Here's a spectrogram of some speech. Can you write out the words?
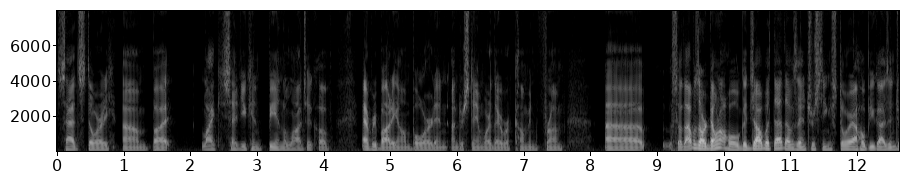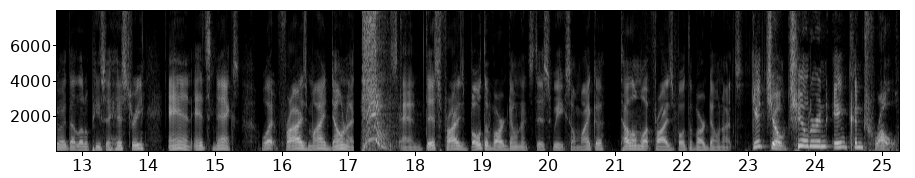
sad story. Um, but like you said, you can be in the logic of everybody on board and understand where they were coming from. Uh, so that was our donut hole. Good job with that. That was an interesting story. I hope you guys enjoyed that little piece of history. And it's next. What fries my donuts? and this fries both of our donuts this week. So Micah, tell them what fries both of our donuts. Get your children in control.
